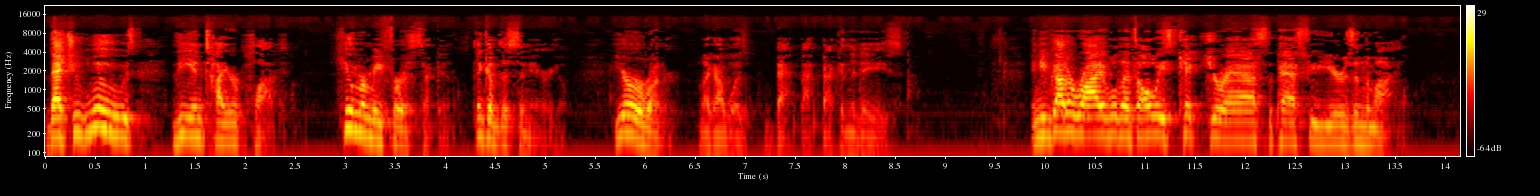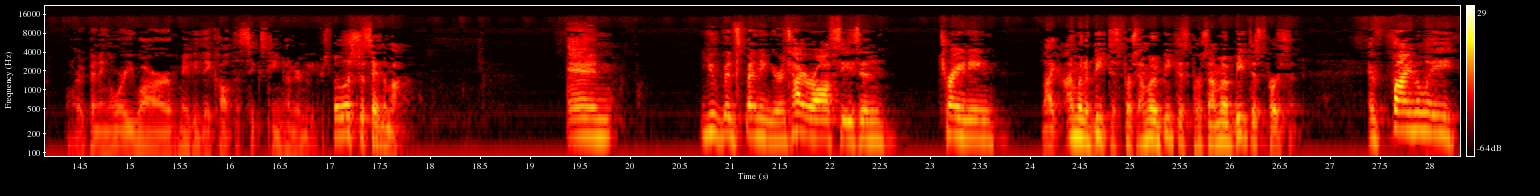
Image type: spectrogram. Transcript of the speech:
that you lose the entire plot. Humor me for a second. Think of this scenario. You're a runner, like I was back, back, back in the days. And you've got a rival that's always kicked your ass the past few years in the mile. Or depending on where you are, maybe they call it the 1600 meters. But let's just say the mile. And you've been spending your entire off season training, like, I'm going to beat this person, I'm going to beat this person, I'm going to beat this person. And finally,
